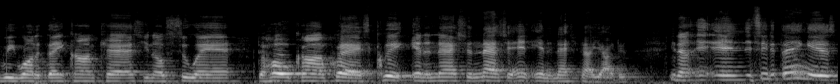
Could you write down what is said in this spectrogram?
we want to thank Comcast, you know, Sue Ann, the whole Comcast, Click, International, National, and International, y'all do. You know, and, and see, the thing is,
